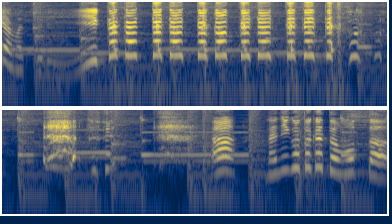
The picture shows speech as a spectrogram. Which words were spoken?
屋祭り。カかかかかかかかかかかあ何事かと思った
